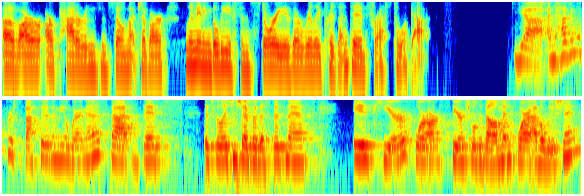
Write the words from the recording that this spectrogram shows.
of our our patterns and so much of our limiting beliefs and stories are really presented for us to look at. Yeah and having the perspective and the awareness that this this relationship or this business is here for our spiritual development for our evolution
